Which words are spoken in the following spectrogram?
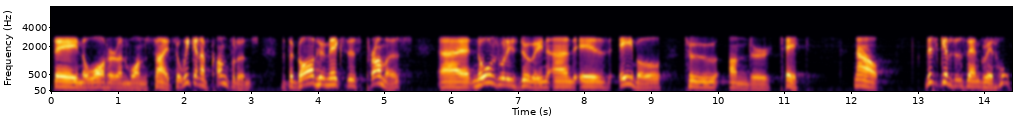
staying the water on one side. So we can have confidence that the God who makes this promise uh, knows what he's doing and is able to undertake. Now, this gives us then great hope.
